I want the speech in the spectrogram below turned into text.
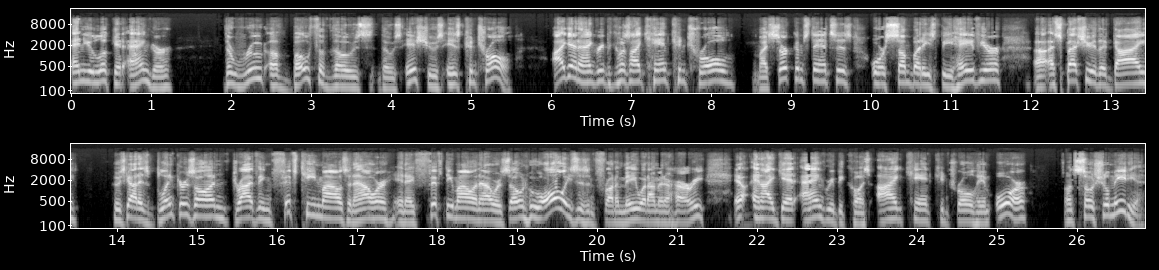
and you look at anger, the root of both of those those issues is control. I get angry because I can't control my circumstances or somebody's behavior, uh, especially the guy who's got his blinkers on, driving 15 miles an hour in a 50 mile an hour zone, who always is in front of me when I'm in a hurry. And I get angry because I can't control him. Or on social media,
